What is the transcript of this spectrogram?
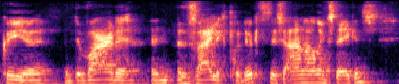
kun je de waarde, een, een veilig product, tussen aanhalingstekens,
